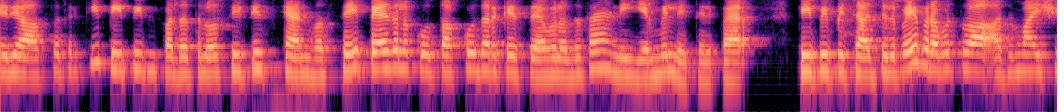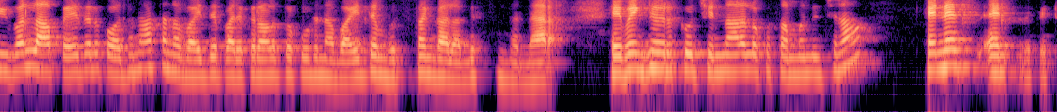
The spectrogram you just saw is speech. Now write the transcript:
ఏరియా ఆసుపత్రికి పీపీపీ పద్ధతిలో సిటీ స్కాన్ వస్తే పేదలకు తక్కువ ధరకే సేవలు అందుతాయని ఎమ్మెల్యే తెలిపారు. పీపీపీ ఛార్జీలపై ప్రభుత్వ అజమాయిషీ వల్ల పేదలకు అధునాతన వైద్య పరికరాలతో కూడిన వైద్యం ఉచితంగా లభిస్తుందన్నారు. ఎమిగ్నూరుకు చిన్నారులకు సంబంధించిన ఎన్ఎస్ఎన్ రిపీట్.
